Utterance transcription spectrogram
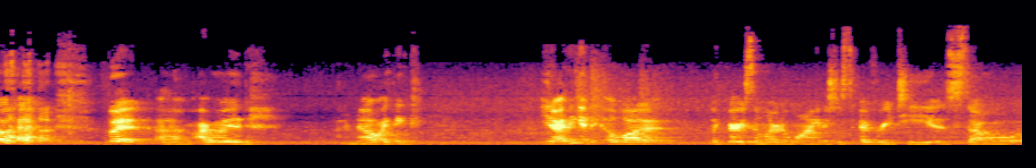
Okay. but um, I would, I don't know. I think, you know, I think it a lot of like very similar to wine. It's just every tea is so.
